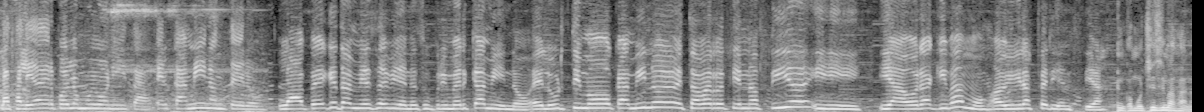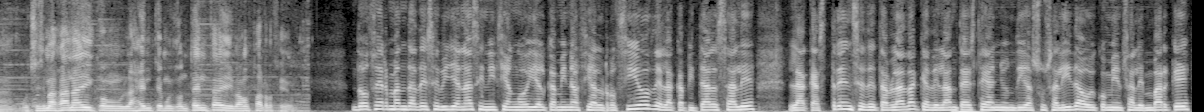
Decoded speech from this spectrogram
La salida del pueblo es muy bonita, el camino entero. La Peque también se viene, su primer camino. El último camino estaba recién nacida y, y ahora aquí vamos a vivir la experiencia. Con muchísimas ganas, muchísimas ganas y con la gente muy contenta y vamos para el Rocío. Doce hermandades sevillanas inician hoy el camino hacia el Rocío. De la capital sale la castrense de Tablada, que adelanta este año un día su salida. Hoy comienza el embarque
